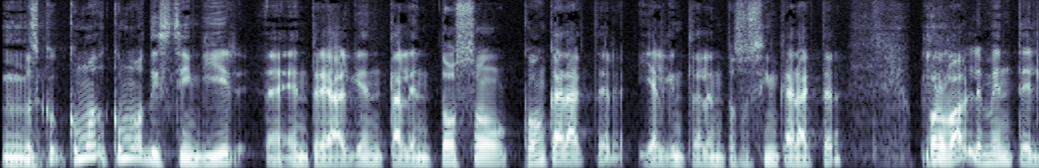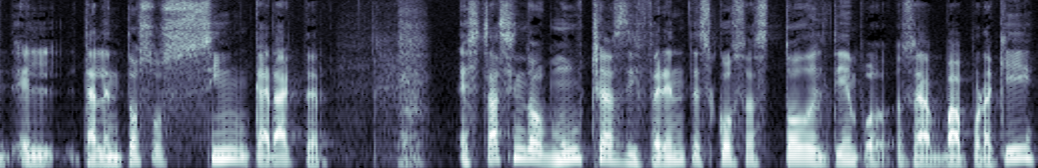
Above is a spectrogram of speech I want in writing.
Mm. Pues, ¿cómo, distinguir eh, entre alguien talentoso con carácter y alguien talentoso sin carácter? Probablemente el, talentoso sin carácter está haciendo muchas diferentes cosas todo el tiempo. O sea, va por aquí,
